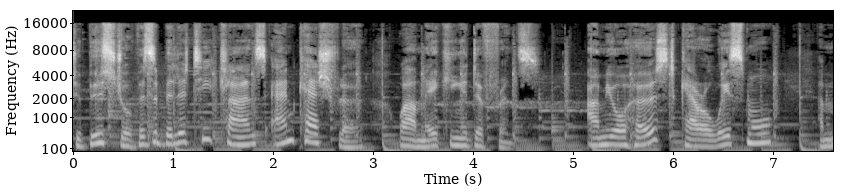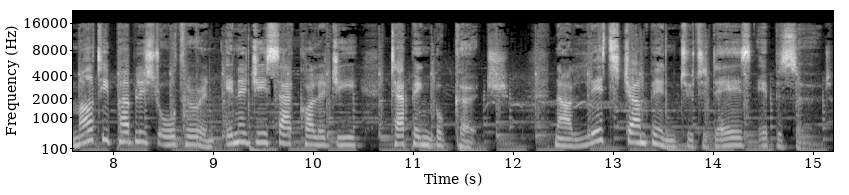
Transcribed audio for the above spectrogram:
to boost your visibility, clients, and cash flow while making a difference. I'm your host, Carol Westmore, a multi published author and energy psychology tapping book coach. Now, let's jump into today's episode.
